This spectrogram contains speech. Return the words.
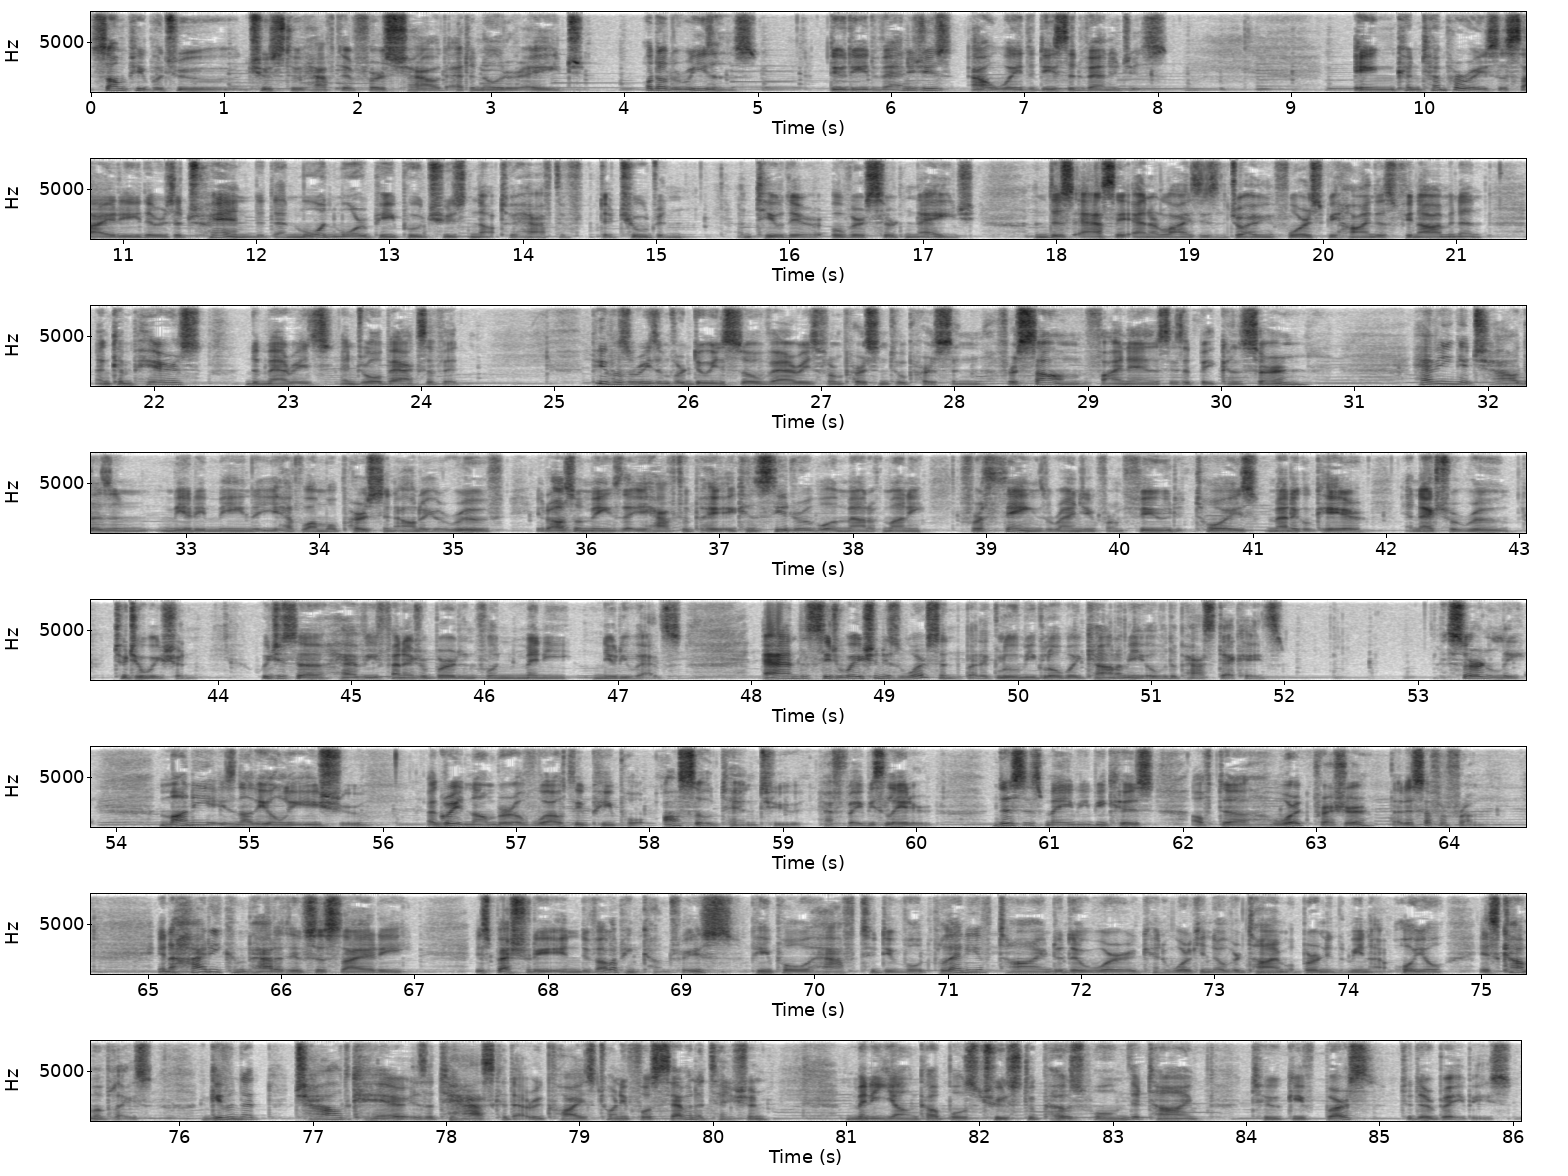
Some people cho- choose to have their first child at an older age. What are the reasons? Do the advantages outweigh the disadvantages? In contemporary society, there is a trend that more and more people choose not to have the, their children until they're over a certain age. And this essay analyzes the driving force behind this phenomenon and compares the merits and drawbacks of it. People's reason for doing so varies from person to person. For some, finance is a big concern. Having a child doesn't merely mean that you have one more person under your roof, it also means that you have to pay a considerable amount of money for things ranging from food, toys, medical care, an extra room, to tuition which is a heavy financial burden for many newlyweds. And the situation is worsened by the gloomy global economy over the past decades. Certainly, money is not the only issue. A great number of wealthy people also tend to have babies later. This is maybe because of the work pressure that they suffer from. In a highly competitive society, Especially in developing countries, people have to devote plenty of time to their work, and working overtime or burning the midnight oil is commonplace. Given that child care is a task that requires 24 7 attention, many young couples choose to postpone their time to give birth to their babies.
